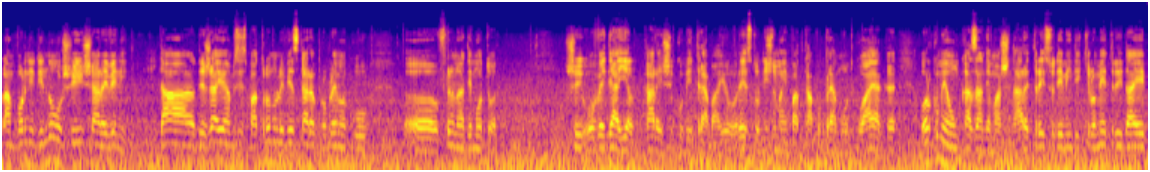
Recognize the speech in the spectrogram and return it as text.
l-am pornit din nou și și-a revenit. Dar deja eu am zis patronului, vezi că are o problemă cu uh, frâna de motor și o vedea el care și cum e treaba. Eu restul nici nu mai îmi bat capul prea mult cu aia, că oricum e un cazan de mașină, are 300.000 de kilometri, dar e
